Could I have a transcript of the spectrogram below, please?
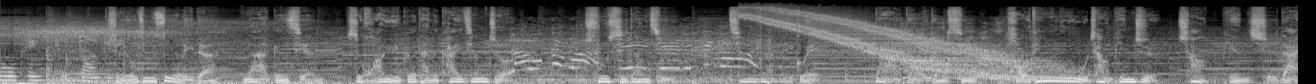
是流金岁月里的那根弦，是华语歌坛的开枪者。出师当即，枪弹玫瑰，大道东西，好听录入唱片制，唱片时代。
